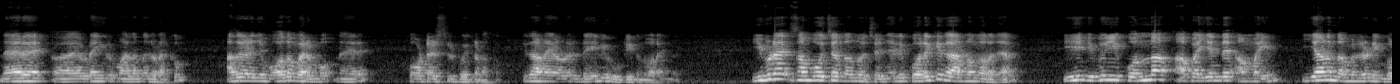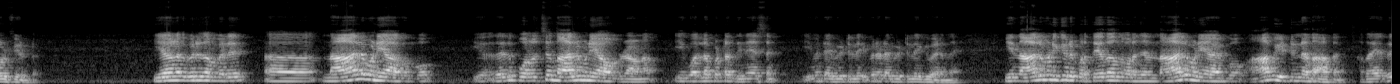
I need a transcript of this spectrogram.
നേരെ എവിടെയെങ്കിലും മലന്ന് കിടക്കും. അത് കഴിഞ്ഞ് ബോധം വരുമ്പോൾ നേരെ ക്വാർട്ടേഴ്സിൽ പോയി കിടക്കും. ഇതാണ് അയാളുടെ ഡെയിലി റൂട്ടീൻ എന്ന് പറയുന്നത്. ഇവിടെ സംഭവിച്ചത് എന്താണെന്ന് വെച്ച് കഴിഞ്ഞാൽ കൊലയ്ക്ക് കാരണം എന്ന് പറഞ്ഞാൽ ഈ ഇവ ഈ കൊന്ന ആ പയ്യന്റെ അമ്മയും ഇയാളും തമ്മിലൊരു ഡിങ്കോൾഫി ഉണ്ട്. ഇയാൾ ഇവർ തമ്മിൽ നാല് മണിയാകുമ്പോൾ അതായത് പുലർച്ചെ നാല് മണിയാകുമ്പോഴാണ് ഈ കൊല്ലപ്പെട്ട ദിനേശൻ ഇവന്റെ വീട്ടിൽ ഇവരുടെ വീട്ടിലേക്ക് വരുന്നത്. ഈ നാല് മണിക്ക് ഒരു പ്രത്യേകത എന്ന് പറഞ്ഞാൽ നാല് മണിയാകുമ്പോൾ ആ വീട്ടിന്റെ നാഥൻ അതായത്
